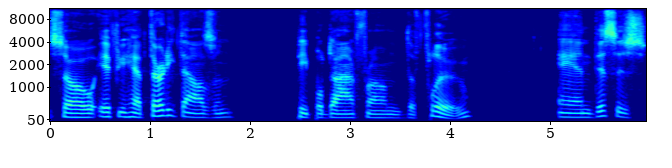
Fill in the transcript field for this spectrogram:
So if you have 30,000 people die from the flu, and this is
